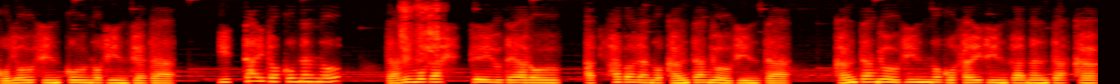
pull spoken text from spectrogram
御用信仰の神社だ。一体どこなの？誰もが知っているであろう、秋葉原の神田明神だ。神田明神の御祭神がなんだか、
